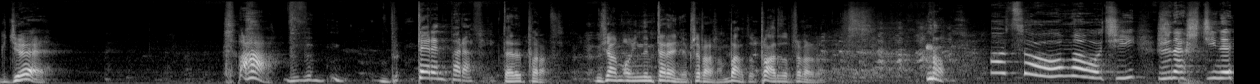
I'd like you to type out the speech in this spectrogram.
Gdzie? A, w, w, Teren parafii. ter, parafii. Myślałem o innym terenie, przepraszam, bardzo, bardzo przepraszam. No, co, mało ci, że na trzciny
